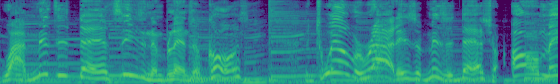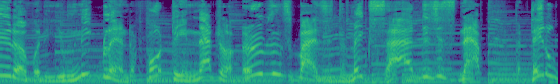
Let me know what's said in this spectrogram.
Why, Mrs. Dash seasoning blends, of course. The 12 varieties of Mrs. Dash are all made up with a unique blend of 14 natural herbs and spices to make side dishes snap, potato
